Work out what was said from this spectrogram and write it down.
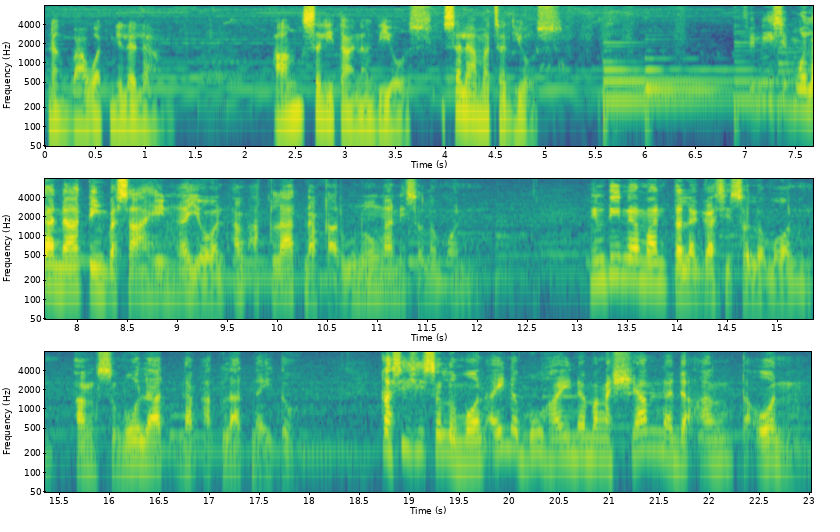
ng bawat nilalang. Ang salita ng Diyos. Salamat sa Diyos. Sinisimula nating basahin ngayon ang aklat ng karunungan ni Solomon. Hindi naman talaga si Solomon ang sumulat ng aklat na ito. Kasi si Solomon ay nabuhay na mga siyam na daang taon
